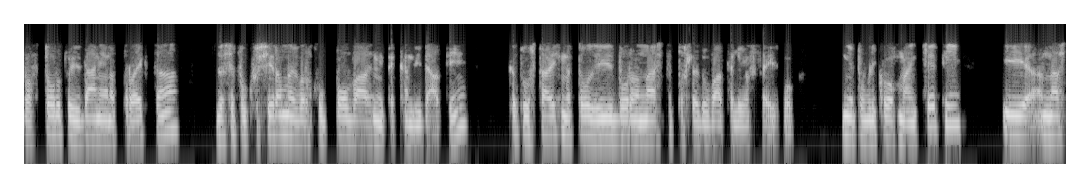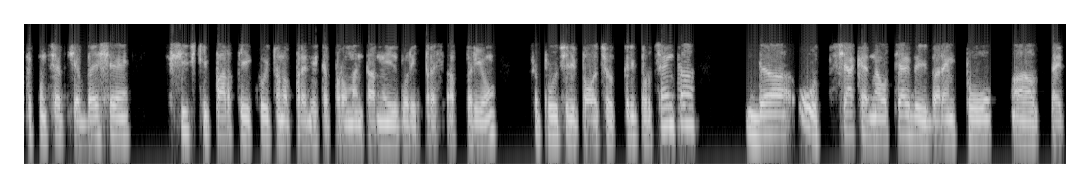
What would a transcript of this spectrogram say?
във второто издание на проекта да се фокусираме върху по-важните кандидати, като оставихме този избор на нашите последователи в Фейсбук. Ние публикувахме анкети и нашата концепция беше всички партии, които на предните парламентарни избори през април са получили повече от 3%, да от всяка една от тях да изберем по а, пет,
